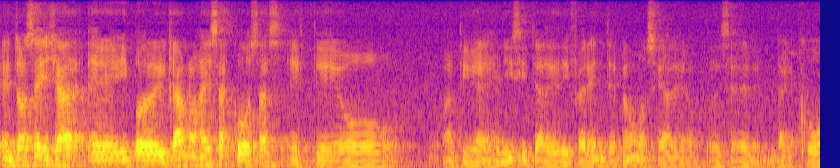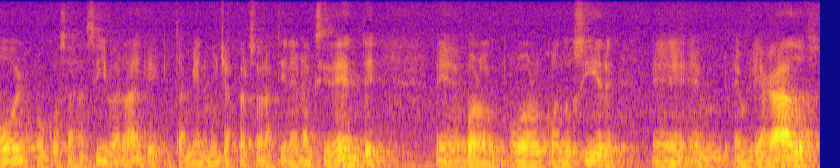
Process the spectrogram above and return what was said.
Entonces ya, eh, y dedicarnos a esas cosas, este, o actividades ilícitas de diferentes, ¿no? O sea, puede ser el, alcohol o cosas así, ¿verdad? Que, también muchas personas tienen accidentes eh, por, por, conducir eh, em, embriagados.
